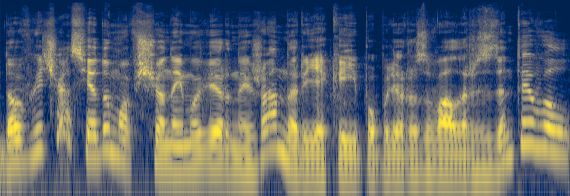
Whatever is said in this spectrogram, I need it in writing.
Довгий час я думав, що неймовірний жанр, який популяризував Resident Evil,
